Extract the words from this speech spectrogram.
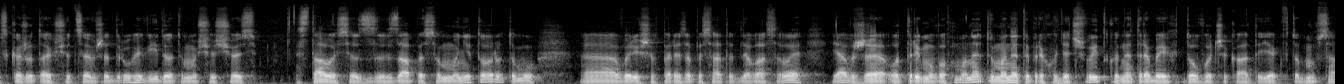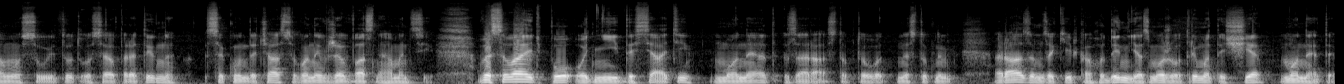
скажу так, що це вже друге відео, тому що щось сталося з записом монітору, тому вирішив перезаписати для вас. Але я вже отримував монету. Монети приходять швидко, не треба їх довго чекати, як в тому самому суї. Тут усе оперативно. Секунда часу, вони вже в вас на гаманці. Висилають по одній десятій монет за раз. Тобто, от наступним разом за кілька годин я зможу отримати ще монети.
